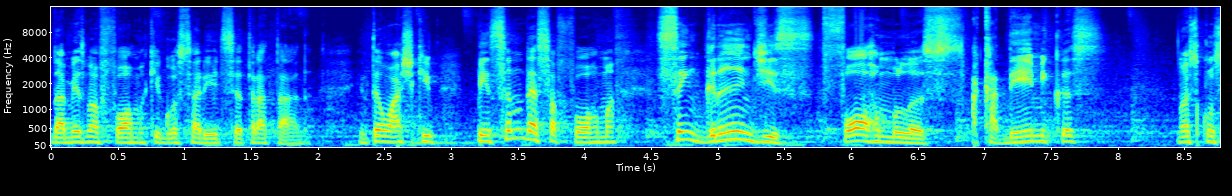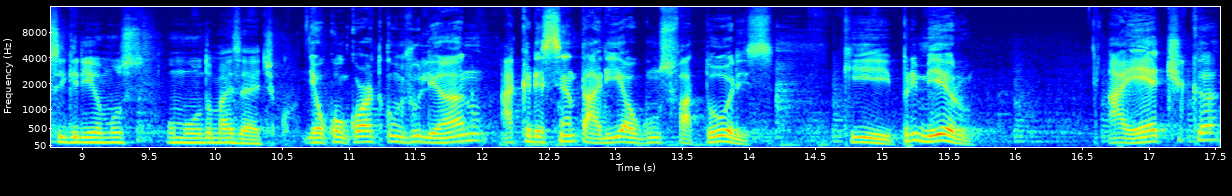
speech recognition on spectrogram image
da mesma forma que gostaria de ser tratada. Então, acho que pensando dessa forma, sem grandes fórmulas acadêmicas, nós conseguiríamos um mundo mais ético. Eu concordo com o Juliano, acrescentaria alguns fatores que, primeiro, a ética,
